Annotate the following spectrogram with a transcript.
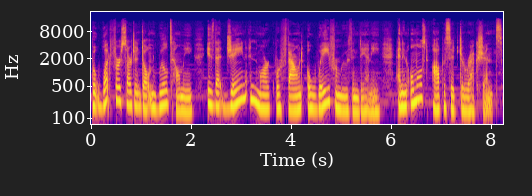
but what First Sergeant Dalton will tell me is that Jane and Mark were found away from Ruth and Danny and in almost opposite directions.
